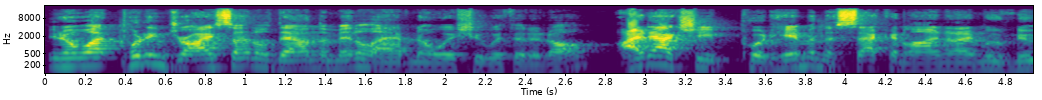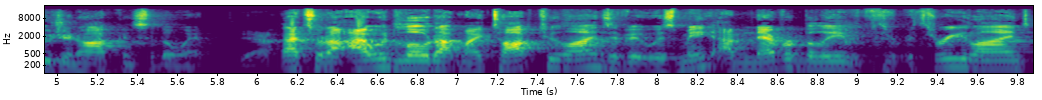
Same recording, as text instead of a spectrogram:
you know what? Putting Draisaitl down the middle, I have no issue with it at all. I'd actually put him in the second line, and I'd move Nugent Hopkins to the win. Yeah. That's what I, I would load up my top two lines if it was me. I've never believed th- three lines.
